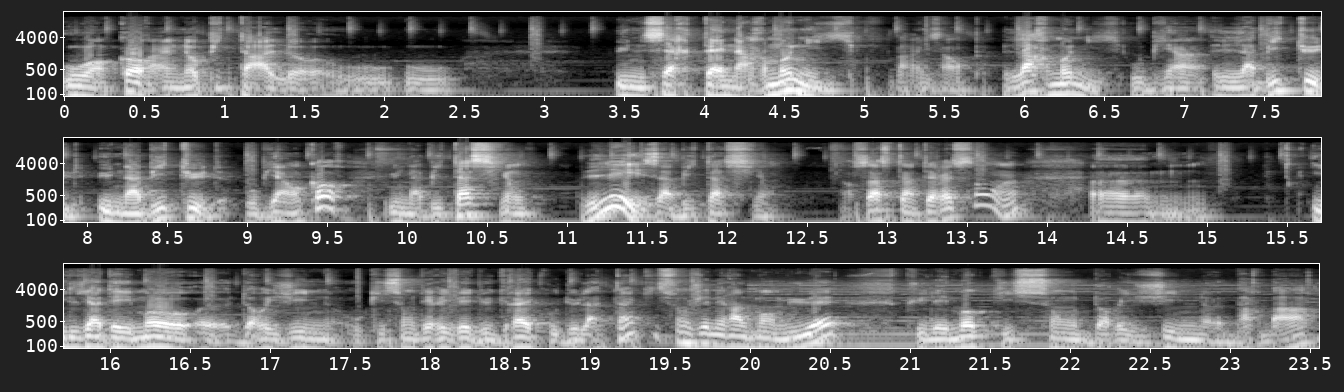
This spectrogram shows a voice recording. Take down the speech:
ou, encore un hôpital, euh, ou, une certaine harmonie, par exemple, l'harmonie, ou bien l'habitude, une habitude, ou bien encore une habitation, les habitations. Alors ça, c'est intéressant. Hein euh, il y a des mots euh, d'origine ou qui sont dérivés du grec ou du latin qui sont généralement muets, puis les mots qui sont d'origine barbare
